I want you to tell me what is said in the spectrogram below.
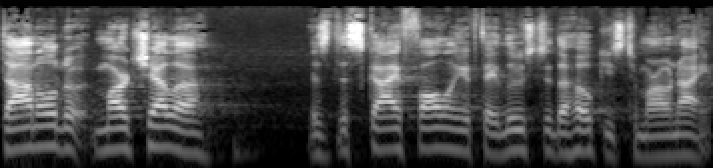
Donald Marcella is the sky falling if they lose to the Hokies tomorrow night?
